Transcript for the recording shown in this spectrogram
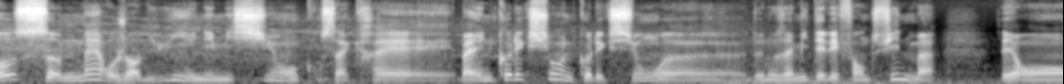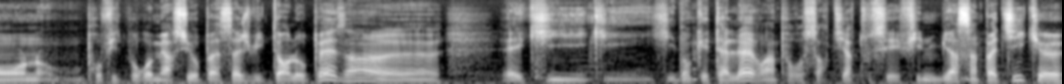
Au sommaire aujourd'hui, une émission consacrée bah, à une collection, une collection euh, de nos amis d'éléphants de film. D'ailleurs, on, profite pour remercier au passage Victor Lopez, hein, euh, qui, qui- qui donc est à l'œuvre hein, pour sortir tous ces films bien sympathiques, euh,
